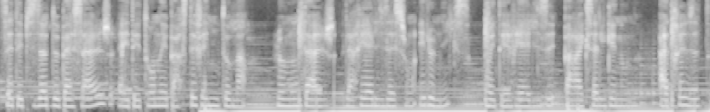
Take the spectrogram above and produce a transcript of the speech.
Cet épisode de passage a été tourné par Stéphanie Thomas. Le montage, la réalisation et le mix ont été réalisés par Axel Guénoun. À très vite.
